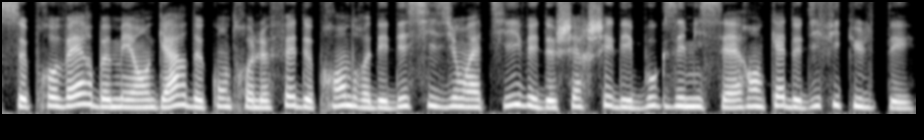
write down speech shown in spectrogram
Ce proverbe met en garde contre le fait de prendre des décisions hâtives et de chercher des boucs émissaires en cas de difficulté.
